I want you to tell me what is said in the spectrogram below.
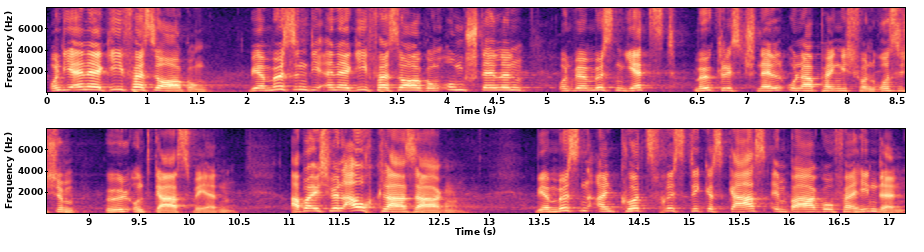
Und die Energieversorgung. Wir müssen die Energieversorgung umstellen und wir müssen jetzt möglichst schnell unabhängig von russischem Öl und Gas werden. Aber ich will auch klar sagen, wir müssen ein kurzfristiges Gasembargo verhindern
